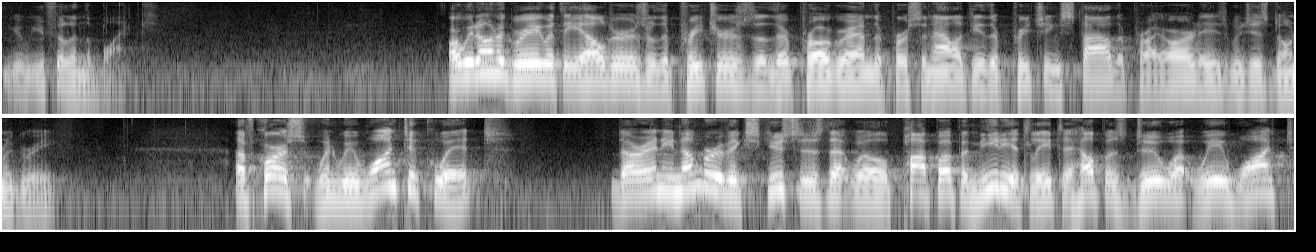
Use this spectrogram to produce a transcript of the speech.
You, you fill in the blank. Or we don't agree with the elders or the preachers of their program, their personality, their preaching style, their priorities, we just don't agree. Of course, when we want to quit, there are any number of excuses that will pop up immediately to help us do what we want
